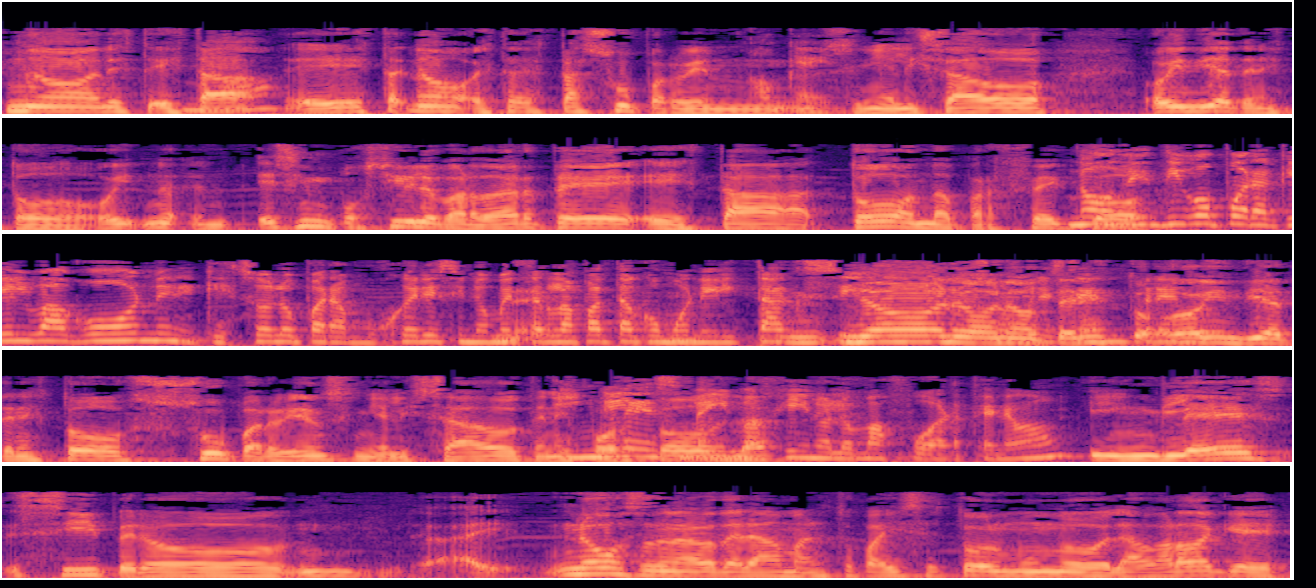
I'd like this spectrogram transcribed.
No, este, está, ¿No? eh, está, no, está, está súper bien señalizado. Hoy en día tenés todo. Hoy no, es imposible perderte. Está todo anda perfecto. No, digo por aquel vagón eh, que es solo para mujeres y no meter la pata como en el taxi. no, no, no. Tenés to- hoy en día tenés todo súper bien señalizado. Tenés por Inglés todos me lados- imagino lo más fuerte, ¿no? Inglés, sí, pero no vas a tener drama en estos países. Todo el mundo, la verdad que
